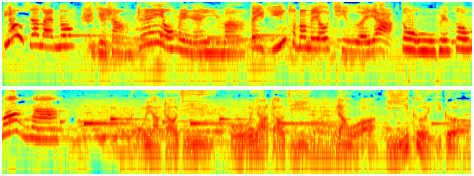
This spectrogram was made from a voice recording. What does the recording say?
掉下来呢？世界上真有美人鱼吗？北极怎么没有企鹅呀？动物会做梦吗？不要着急，不要着急，让我一个一个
